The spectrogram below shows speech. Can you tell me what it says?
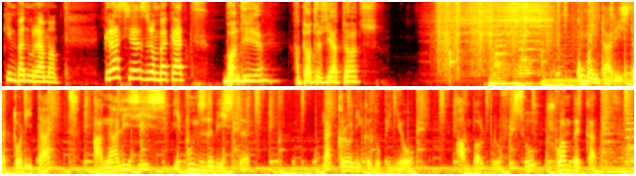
Quin panorama. Gràcies, Joan Becat. Bon dia a totes i a tots. Comentaris d'actualitat, anàlisis i punts de vista. La crònica d'opinió amb el professor Joan Becat.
